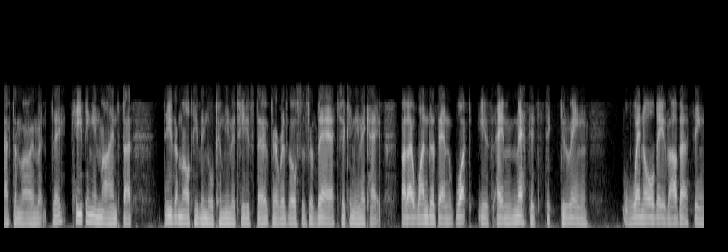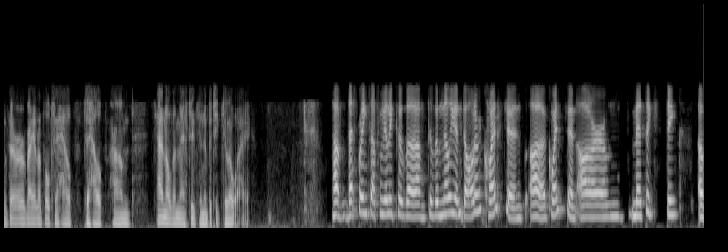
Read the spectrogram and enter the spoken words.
at the moment. They're keeping in mind that these are multilingual communities, their, their resources are there to communicate. But I wonder then what is a message stick doing when all these other things are available to help to help um, channel the message in a particular way. Um, that brings us really to the to the million dollar question. Uh, question: Are um, message sticks a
